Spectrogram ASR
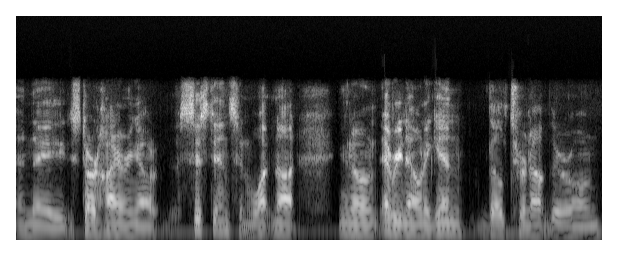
and they start hiring out assistants and whatnot. You know, every now and again they'll turn out their own,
